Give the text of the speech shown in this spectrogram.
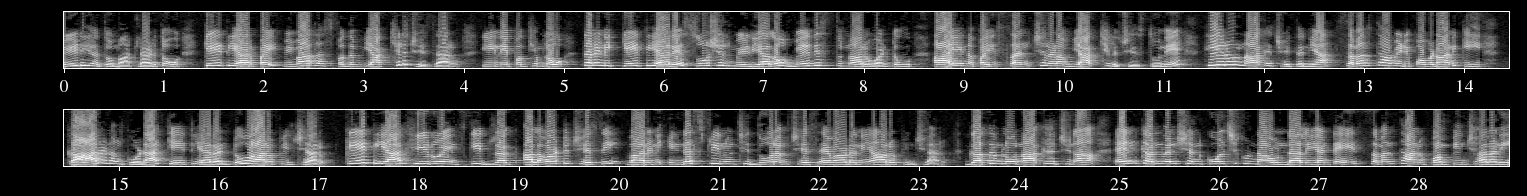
మీడియాతో మాట్లాడుతూ కేటీఆర్ పై వివాదాస్పద వ్యాఖ్యలు చేశారు. ఈ నేపథ్యంలో తనని కేటీఆర్ఏ సోషల్ మీడియాలో వేధిస్తున్నారు అంటూ ఆయనపై సంచలన వ్యాఖ్యలు చేస్తూనే హీరో నాగ చైతన్య సమంత విడిపోవడానికి కారణం కూడా కేటీఆర్ అంటూ ఆరోపించారు. కేటీఆర్ హీరోయిన్స్కి డ్రగ్ అలవాటు చేసి వారిని ఇండస్ట్రీ నుంచి దూరం చేసేవాడని ఆరోపించారు. గతంలో నాగార్జున ఎన్ కన్వెన్షన్ కూల్చకుండా ఉండాలి అంటే సమంతాను పంపించాలని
